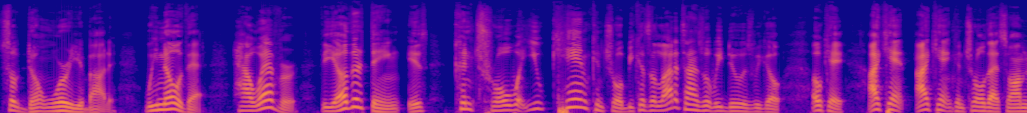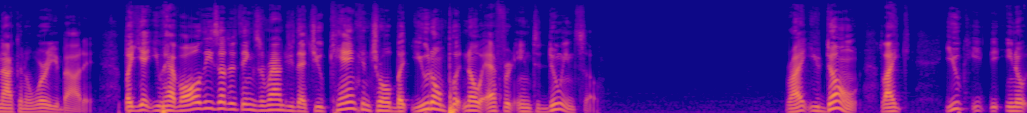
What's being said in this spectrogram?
So don't worry about it. We know that. However the other thing is control what you can control because a lot of times what we do is we go okay i can't i can't control that so i'm not going to worry about it but yet you have all these other things around you that you can control, but you don't put no effort into doing so. Right? You don't. Like, you, you know,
